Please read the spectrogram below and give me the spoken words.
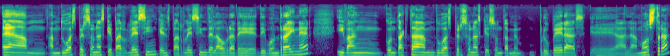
eh, amb, dues persones que parlessin, que ens parlessin de l'obra Von Reiner i van contactar amb dues persones que són també properes eh, a la mostra,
